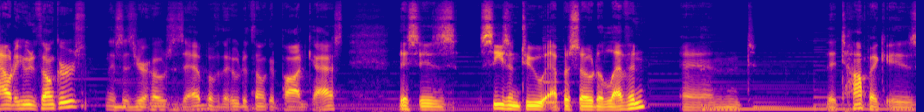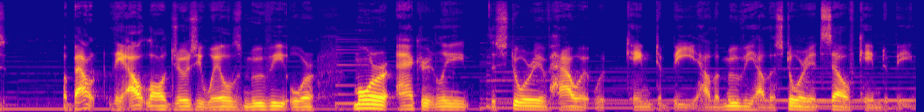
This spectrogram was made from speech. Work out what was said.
Howdy, Hoota Thunkers. This is your host, Zeb of the Hoota Thunker podcast. This is season two, episode 11, and the topic is about the outlaw Josey Wales movie, or more accurately, the story of how it came to be, how the movie, how the story itself came to be.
